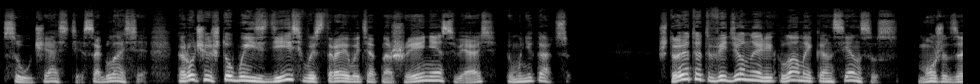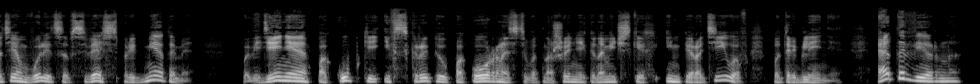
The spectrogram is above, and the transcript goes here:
соучастие, согласие. Короче, чтобы и здесь выстраивать отношения, связь, коммуникацию. Что этот введенный рекламой консенсус может затем вылиться в связь с предметами, поведение, покупки и вскрытую покорность в отношении экономических императивов потребления — это верно,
